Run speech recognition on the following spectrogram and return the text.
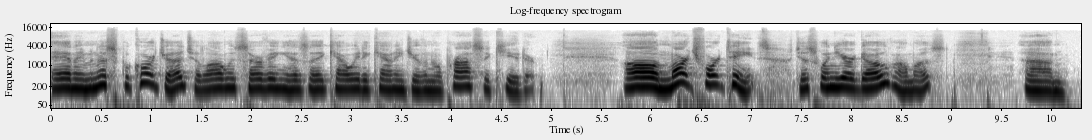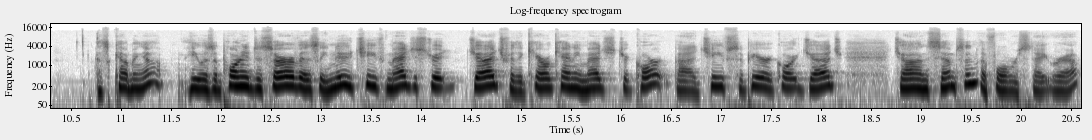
and a municipal court judge, along with serving as a Coweta County juvenile prosecutor. On March 14th, just one year ago almost, um, that's coming up. He was appointed to serve as the new Chief Magistrate Judge for the Carroll County Magistrate Court by Chief Superior Court Judge John Simpson, a former state rep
